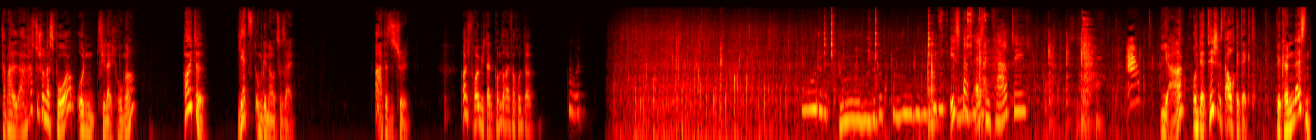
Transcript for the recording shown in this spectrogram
Sag mal, hast du schon was vor und vielleicht Hunger? Heute. Jetzt, um genau zu sein. Ah, das ist schön. Oh, ich freue mich, dann komm doch einfach runter. Gut. Ist das Essen fertig? Ja, und der Tisch ist auch gedeckt. Wir können essen.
